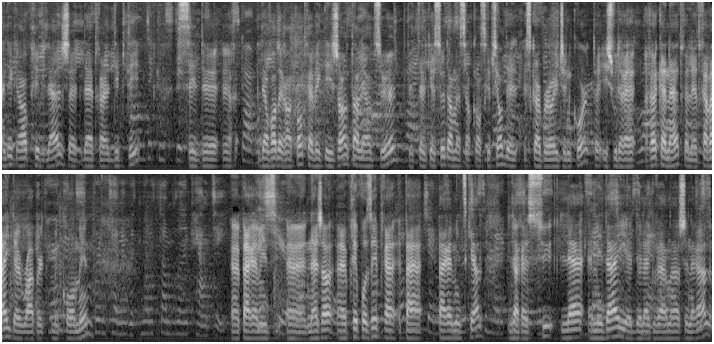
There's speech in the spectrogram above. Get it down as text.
Un des grands privilèges d'être député, c'est d'avoir des rencontres avec des gens talentueux, tels que ceux dans ma circonscription de Scarborough-Agincourt, et je voudrais reconnaître le travail de Robert McCormick, un, agent, un préposé paramédical. Il a reçu la médaille de la gouverneure générale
